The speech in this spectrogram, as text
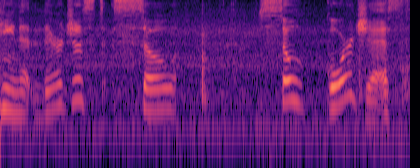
mean, they're just so, so gorgeous.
